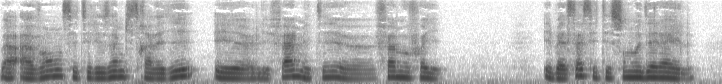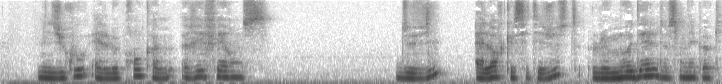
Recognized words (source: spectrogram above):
bah, avant c'était les hommes qui travaillaient et les femmes étaient femmes au foyer. Et bah ça c'était son modèle à elle. Mais du coup, elle le prend comme référence de vie alors que c'était juste le modèle de son époque.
